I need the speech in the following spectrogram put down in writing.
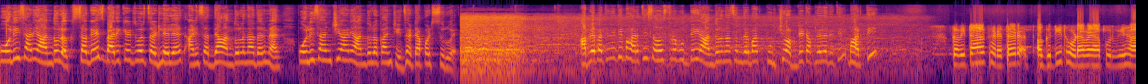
पोलीस आणि आंदोलक सगळेच बॅरिकेड्सवर चढलेले आहेत आणि सध्या आंदोलनादरम्यान पोलिसांची आणि आंदोलकांची झटापट सुरू आहे. आपले प्रतिनिधी भारती सहस्त्रबुद्धे या आंदोलनासंदर्भात पुढची अपडेट आपल्याला देतील. भारती कविता खरं तर अगदी थोड्या वेळापूर्वी हा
